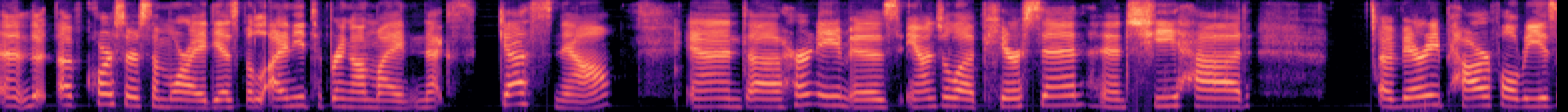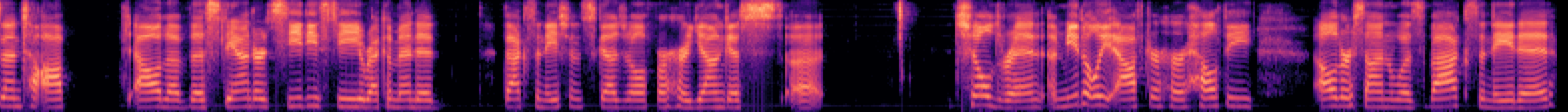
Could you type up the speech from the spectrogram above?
and of course, there's some more ideas, but I need to bring on my next guest now. And uh, her name is Angela Pearson, and she had a very powerful reason to opt out of the standard CDC recommended vaccination schedule for her youngest uh, children. Immediately after her healthy elder son was vaccinated,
